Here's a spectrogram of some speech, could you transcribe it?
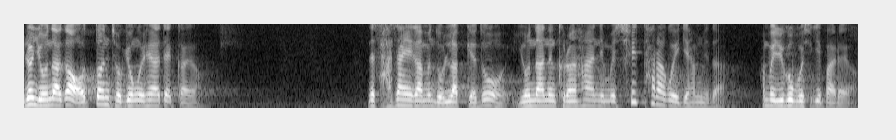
이런 요나가 어떤 적용을 해야 될까요? 근데 사장에 가면 놀랍게도 요나는 그런 하나님을 싫다라고 얘기합니다. 한번 읽어보시기 바래요.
